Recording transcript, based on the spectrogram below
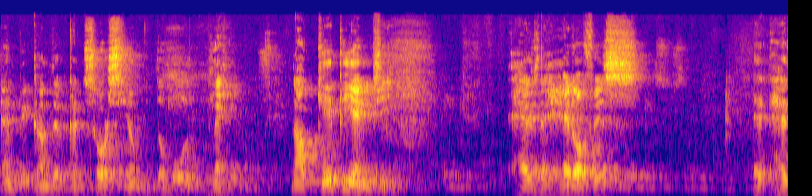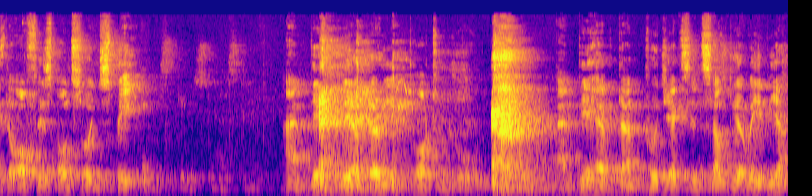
and becomes the consortium, the whole plan. Now KPMG has the head office, eh, has the office also in Spain and they play a very important role. And they have done projects in Saudi Arabia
